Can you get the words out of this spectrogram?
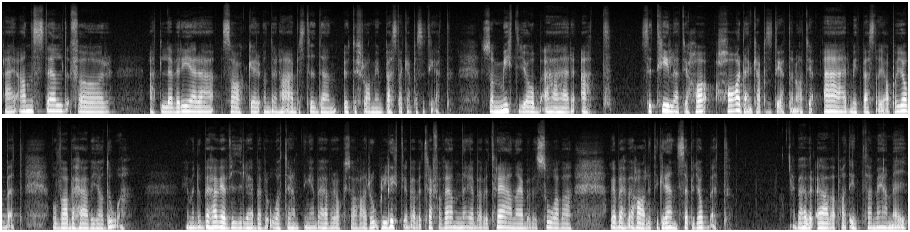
är anställd för att leverera saker under den här arbetstiden utifrån min bästa kapacitet. Så mitt jobb är att se till att jag har, har den kapaciteten och att jag är mitt bästa jag på jobbet. Och vad behöver jag då? ja, men då behöver jag vila, jag behöver återhämtning, jag behöver också ha roligt, jag behöver träffa vänner, jag behöver träna, jag behöver sova och jag behöver ha lite gränser på jobbet. Jag behöver öva på att inte ta med mig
